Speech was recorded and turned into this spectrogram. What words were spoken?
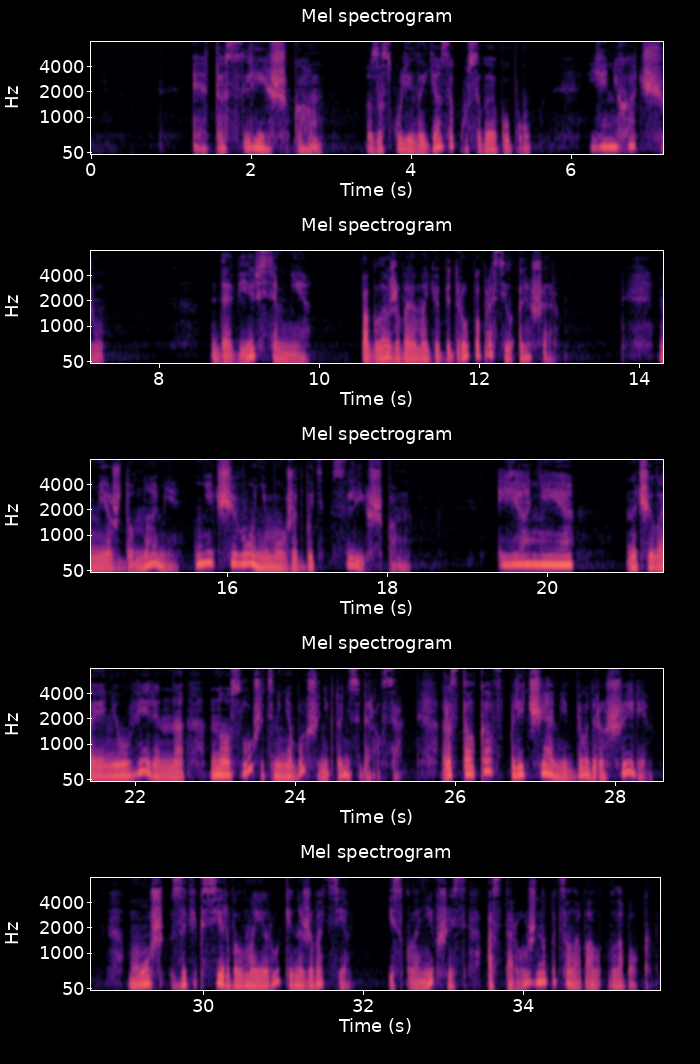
Это слишком, заскулила я, закусывая губу. Я не хочу. Доверься мне, поглаживая мое бедро, попросил Алишер. Между нами ничего не может быть слишком. Я не начала я неуверенно, но слушать меня больше никто не собирался. Растолкав плечами бедра шире, муж зафиксировал мои руки на животе и, склонившись, осторожно поцеловал в лобок.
